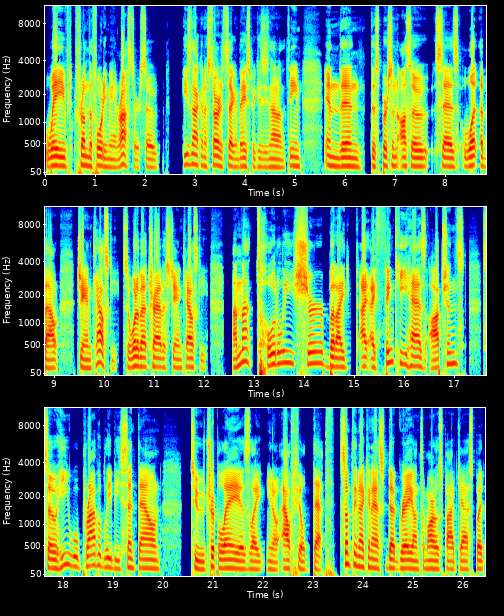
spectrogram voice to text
waived from the 40 man roster. So he's not going to start at second base because he's not on the team. And then this person also says, What about Jankowski? So, what about Travis Jankowski? I'm not totally sure, but I, I, I think he has options. So he will probably be sent down to AAA as like you know outfield depth. Something I can ask Doug Gray on tomorrow's podcast, but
